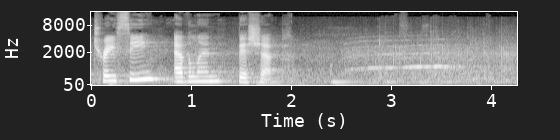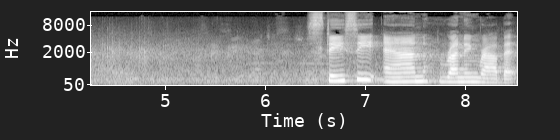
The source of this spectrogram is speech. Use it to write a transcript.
Tracy Evelyn Bishop. Stacy Ann Running Rabbit.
